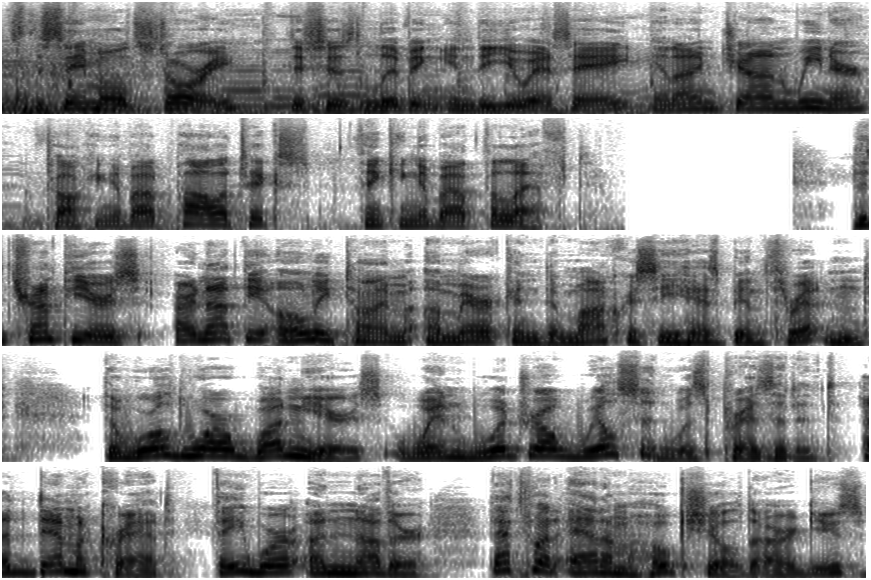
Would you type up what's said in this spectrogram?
It's the same old story. This is Living in the USA, and I'm Jon Wiener, talking about politics, thinking about the left. The Trump years are not the only time American democracy has been threatened. The World War I years, when Woodrow Wilson was president, a Democrat, they were another. That's what Adam Hochschild argues.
